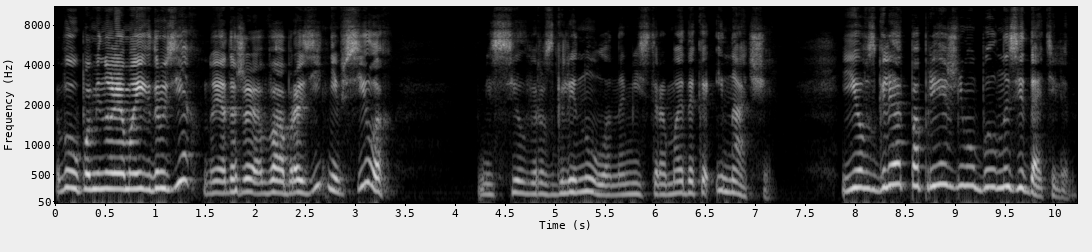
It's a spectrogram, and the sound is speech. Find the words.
Вы упомянули о моих друзьях, но я даже вообразить не в силах, Мисс Силвер взглянула на мистера Медока иначе. Ее взгляд по-прежнему был назидателен,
